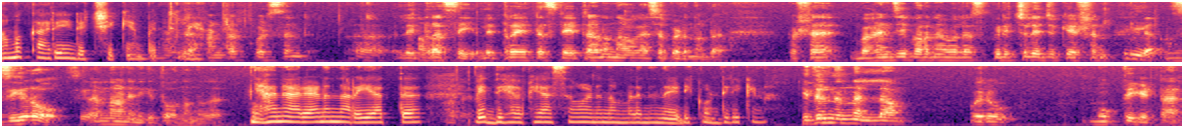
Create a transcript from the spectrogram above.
നമുക്കാരെയും രക്ഷിക്കാൻ പറ്റില്ല. ലിറ്ററസി ലിറ്ററേറ്റ് സ്റ്റേറ്റ് ആണെന്ന് അവകാശപ്പെടുന്നുണ്ട്. പക്ഷേ ബഹൻജി പറഞ്ഞ പോലെ സ്പിരിച്വൽ എഡ്യൂക്കേഷൻ ഇല്ല. സീറോ എന്നാണ് എനിക്ക് തോന്നുന്നത്. ഞാൻ ആരാണെന്ന് അറിയാത്ത വിദ്യാഭ്യാസമാണ് നമ്മൾ ഇന്ന് നേടിക്കൊണ്ടിരിക്കുന്നത്. ഇതിൽ നിന്നെല്ലാം ഒരു മുക്തി കിട്ടാൻ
